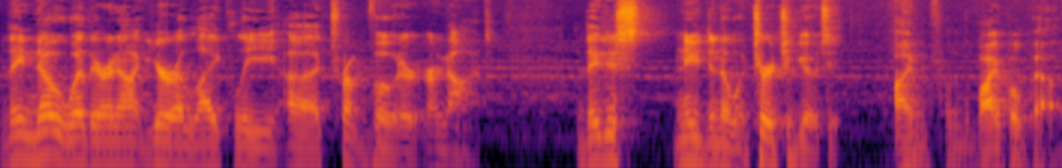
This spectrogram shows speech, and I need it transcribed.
They know whether or not you're a likely uh, Trump voter or not. They just need to know what church you go to. I'm from the Bible Belt.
